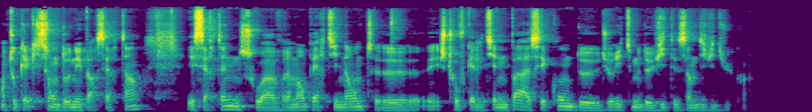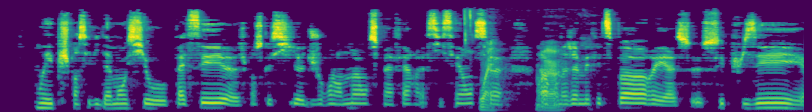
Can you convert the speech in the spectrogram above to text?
en tout cas qui sont données par certains, et certaines soient vraiment pertinentes. Euh, et je trouve qu'elles tiennent pas assez compte du rythme de vie des individus. Quoi. Oui, et puis je pense évidemment aussi au passé. Euh, je pense que si euh, du jour au lendemain on se met à faire six séances, alors qu'on n'a jamais fait de sport et à s'épuiser,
